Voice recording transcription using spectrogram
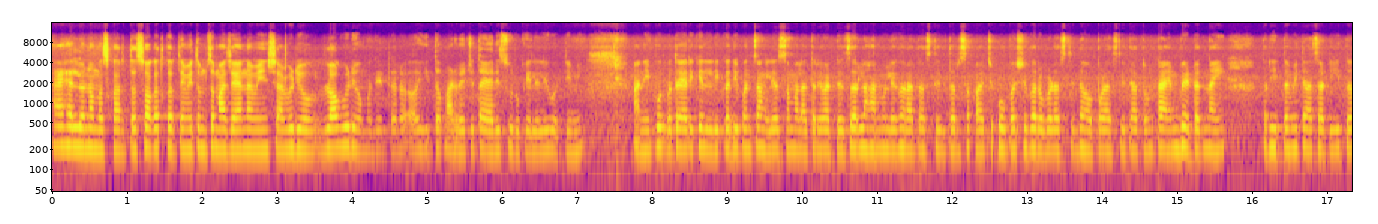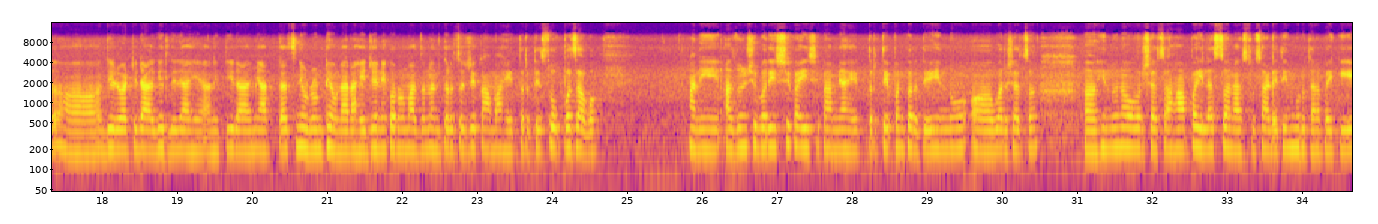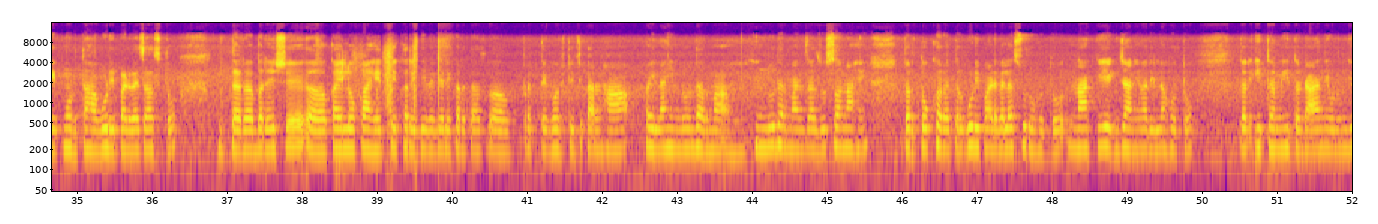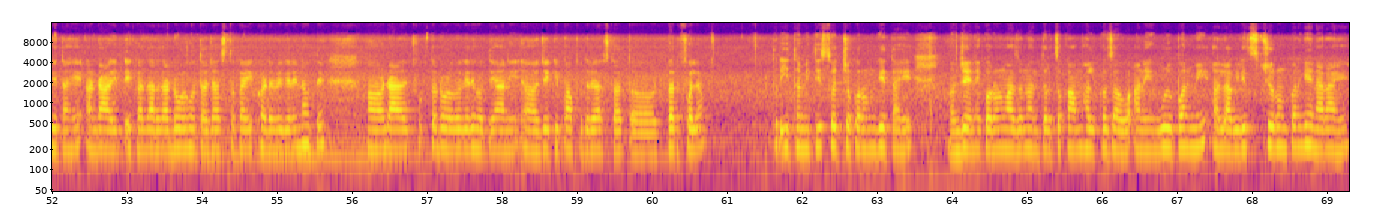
Hi hello नमस्कार. तर स्वागत करते मी तुमचं माझ्या या नवीनशा व्हिडिओ व्लॉग व्हिडिओमध्ये. तर इथं पाडव्याची तयारी सुरू केलेली होती मी. आणि पूर्वतयारी केलेली कधी पण चांगली असं मला तरी वाटते. जर लहान मुले घरात असतील तर सकाळची खूप अशी गडबड असते धावपळ असते. त्यातून टाईम भेटत नाही. तर इथं मी त्यासाठी इथं दीड वाटी डाळ घेतलेली आहे आणि ती डाळ मी आत्ताच निवडून ठेवणार आहे. जेणेकरून माझं नंतरचं जे काम आहे तर ते सोपं जावं. आणि अजूनशी बरीचशी काहीशी कामे आहेत तर ते पण करते. हिंदू वर्षाचं हिंदू नववर्षाचा हा पहिलाच सण असतो. साडेतीन मुहूर्तांपैकी एक मुहूर्त हा गुढीपाडव्याचा असतो. तर बरेचसे काही लोक आहेत ते खरेदी वगैरे करतात. प्रत्येक गोष्टीची कारण हा पहिला हिंदू धर्म हिंदू धर्मांचा जो सण आहे तर तो खरं तर गुढीपाडव्याला सुरू होतो. ना की एक जानेवारीला होतो. तर इथं मी इथं डाळ निवडून घेत आहे. आणि डाळीत एका अर्धा डोळ होता जास्त काही खडे वगैरे नव्हते. डाळीत फक्त डोळ वगैरे होते आणि जे की पापुद्रे असतात टर्फलं तर इथं मी ती स्वच्छ करून घेत आहे. जेणेकरून माझं नंतरचं काम हलकं जावं आणि गुळ पण मी लागलीच चिरून पण घेणार आहे.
